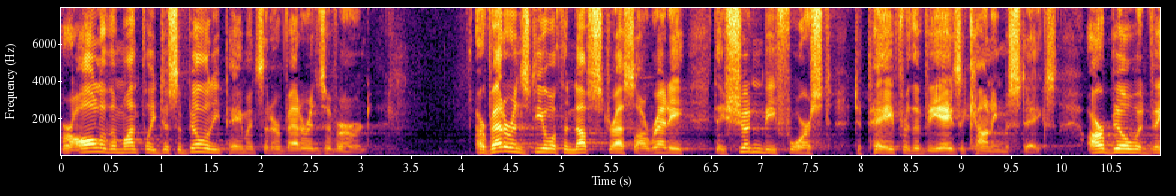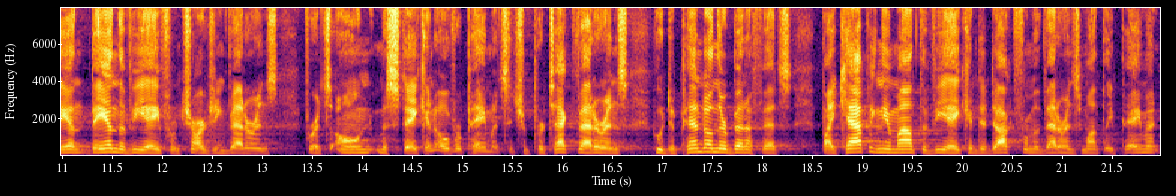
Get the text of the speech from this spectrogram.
or all of the monthly disability payments that our veterans have earned. Our veterans deal with enough stress already. They shouldn't be forced to pay for the VA's accounting mistakes. Our bill would ban, ban, the VA from charging veterans for its own mistaken overpayments. It should protect veterans who depend on their benefits by capping the amount the VA can deduct from a veteran's monthly payment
